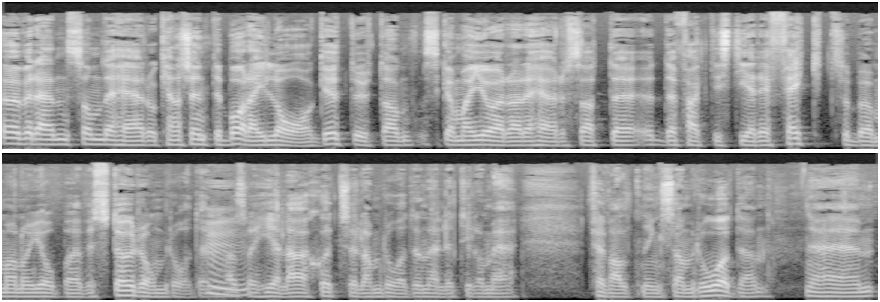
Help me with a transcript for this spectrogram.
överens om det här och kanske inte bara i laget utan ska man göra det här så att det, det faktiskt ger effekt så bör man nog jobba över större områden. Mm. Alltså hela skötselområden eller till och med förvaltningsområden. Ehm,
